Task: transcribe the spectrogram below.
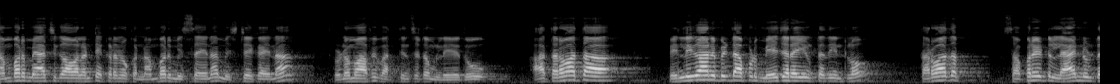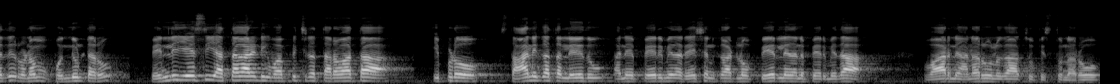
నంబర్ మ్యాచ్ కావాలంటే ఎక్కడైనా ఒక నంబర్ మిస్ అయినా మిస్టేక్ అయినా రుణమాఫీ వర్తించడం లేదు. ఆ తర్వాత పెళ్ళిగాని బిడ్డ అప్పుడు మేజర్ అయి ఉంటుంది ఇంట్లో. తర్వాత సపరేట్ ల్యాండ్ ఉంటుంది రుణం పొందుంటారు. పెళ్ళి చేసి అత్తగారింటికి పంపించిన తర్వాత ఇప్పుడు స్థానికత లేదు అనే పేరు మీద రేషన్ కార్డులో పేరు లేదనే పేరు మీద వారిని అనర్హులుగా చూపిస్తున్నారు.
